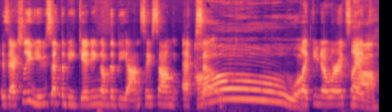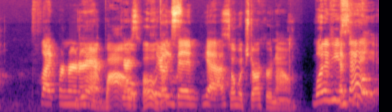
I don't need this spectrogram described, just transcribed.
is actually used at the beginning of the Beyonce song XO. Oh, Like, you know, where it's like, yeah, like, Yeah, wow. There's Oh, clearly been, yeah. so much darker now. What did he And say? people-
